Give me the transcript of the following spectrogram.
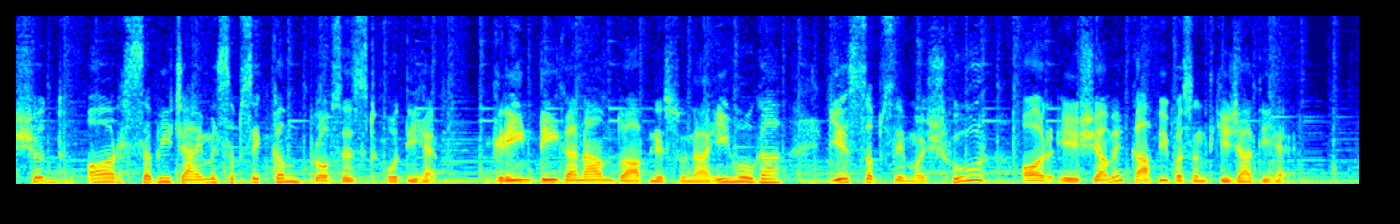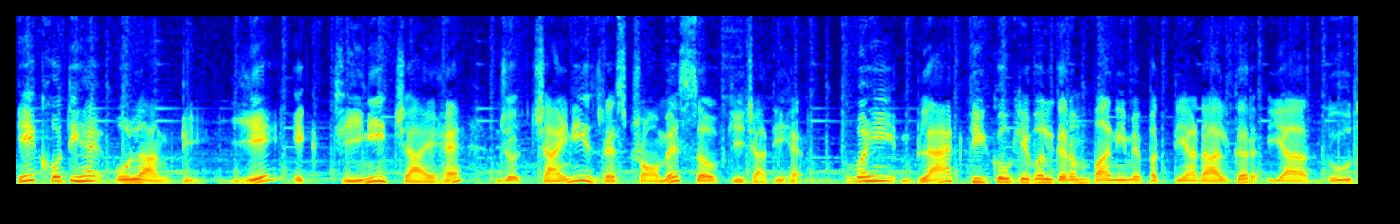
शुद्ध और सभी चाय में सबसे कम प्रोसेस्ड होती है। ग्रीन टी का नाम तो आपने सुना ही होगा, ये सबसे मशहूर और एशिया में काफ़ी पसंद की जाती है। एक होती है ओलांग टी ये एक चीनी चाय है जो चाइनीज़ रेस्टोरेंट में सर्व की जाती है। वहीं ब्लैक टी को केवल गर्म पानी में पत्तियाँ डालकर या दूध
